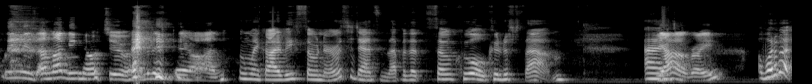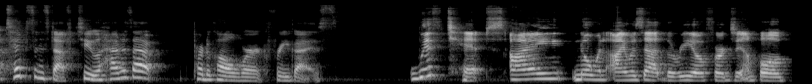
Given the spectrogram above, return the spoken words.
please. And let me know too. How do they stay on? oh my god, I'd be so nervous to dance in that, but that's so cool. Kudos to them. And yeah, right? What about tips and stuff too? How does that protocol work for you guys? With tips, I know when I was at the Rio, for example,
